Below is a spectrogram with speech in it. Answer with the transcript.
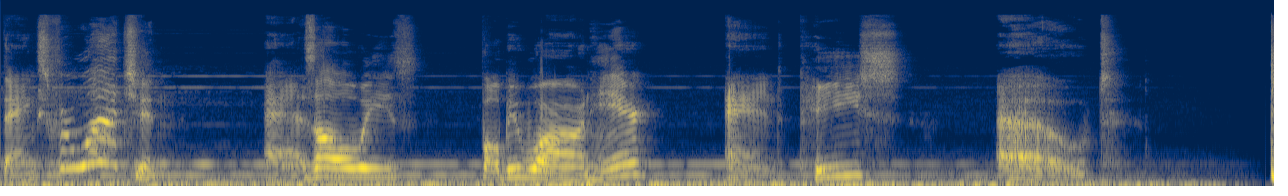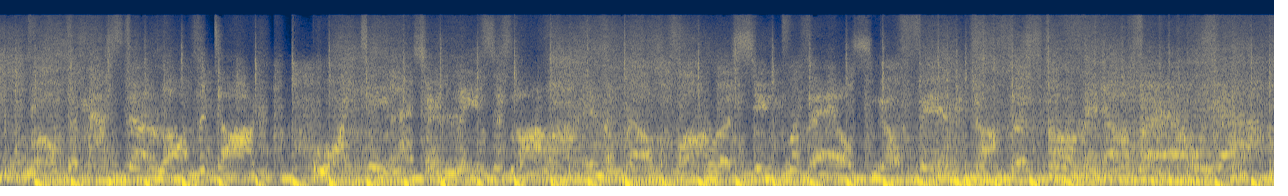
thanks for watching. As always, Bobe-Wan here, and peace out. the master of the dark White legend leaves his mama. In the realm of horror, prevails. No fear, the yeah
